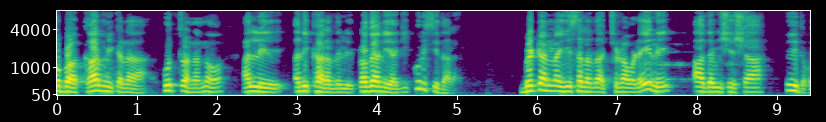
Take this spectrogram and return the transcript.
ಒಬ್ಬ ಕಾರ್ಮಿಕನ ಪುತ್ರನನ್ನು ಅಲ್ಲಿ ಅಧಿಕಾರದಲ್ಲಿ ಪ್ರಧಾನಿಯಾಗಿ ಕೂರಿಸಿದ್ದಾರೆ. ಬ್ರಿಟನ್ನ ಈ ಸಲದ ಚುನಾವಣೆಯಲ್ಲಿ ಆದ ವಿಶೇಷ ಇದು.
